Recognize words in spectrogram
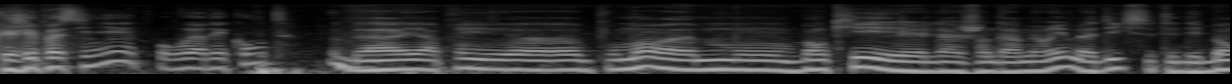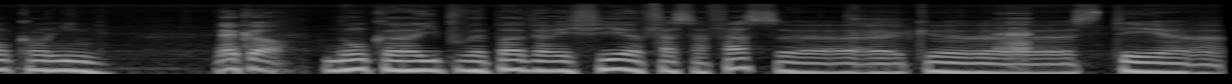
Que j'ai pas signé pour ouvrir des comptes? Bah, et après, euh, pour moi, euh, mon banquier et la gendarmerie m'a dit que c'était des banques en ligne. D'accord. Donc, euh, ils ne pouvaient pas vérifier face à face euh, que euh, c'était. euh,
